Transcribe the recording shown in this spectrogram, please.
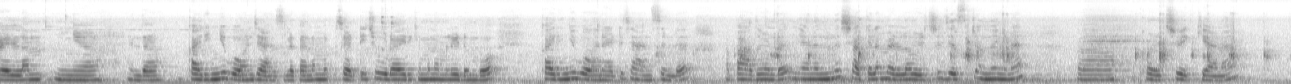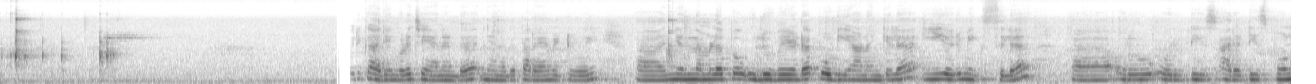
വെള്ളം എന്താ കരിഞ്ഞു പോകാൻ ചാൻസ് ഇല്ല. കാരണം ചട്ടി ചൂടായിരിക്കുമ്പോൾ നമ്മൾ ഇടുമ്പോൾ കരിഞ്ഞു പോകാനായിട്ട് ചാൻസ് ഉണ്ട്. അപ്പോൾ അതുകൊണ്ട് ഞാനൊന്ന് ശക്കലം വെള്ളം ഒഴിച്ച് ജസ്റ്റ് ഒന്ന് ഇങ്ങനെ കുഴച്ച് വെക്കുകയാണ് ഒരു കാര്യം കൂടെ ചെയ്യാനുണ്ട്. ഞാനത് പറയാൻ വിട്ടുപോയി. നമ്മളിപ്പോൾ ഉലുവയുടെ പൊടിയാണെങ്കിൽ ഈ ഒരു മിക്സിൽ ഒരു ഒരു ടീസ് അര ടീസ്പൂൺ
